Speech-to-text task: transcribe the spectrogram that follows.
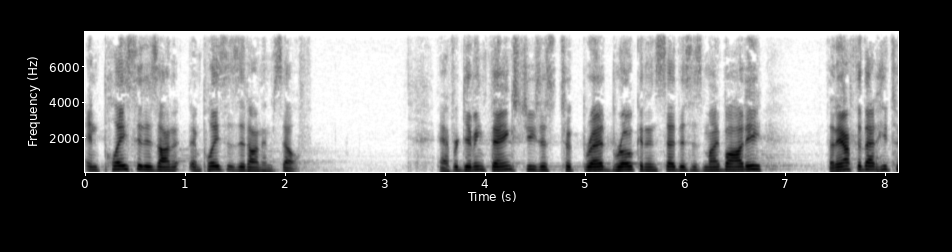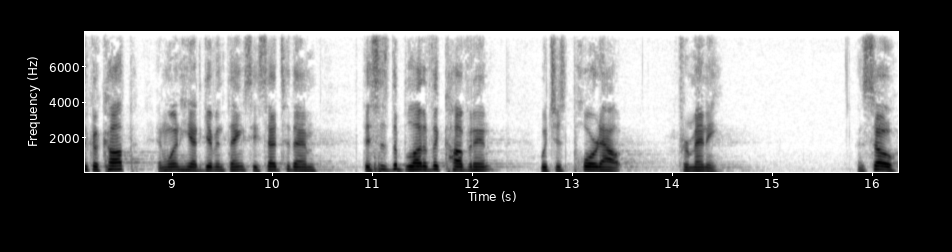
and, place it on, and places it on himself. After giving thanks, Jesus took bread, broke it, and said, This is my body. Then after that, he took a cup, and when he had given thanks, he said to them, This is the blood of the covenant, which is poured out for many. And so,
